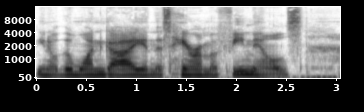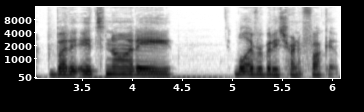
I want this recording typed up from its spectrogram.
you know, the one guy in this harem of females, but it's not a well, everybody's trying to fuck him,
